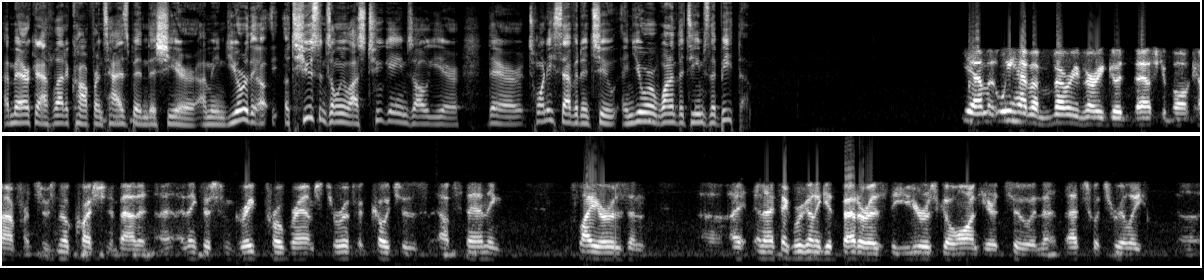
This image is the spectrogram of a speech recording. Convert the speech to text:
American Athletic Conference has been this year. I mean, you're the Houston's only lost two games all year. They're 27 and two, and you were one of the teams that beat them. Yeah, we have a very, very good basketball conference. There's no question about it. I, think there's some great programs, terrific coaches, outstanding players, and uh, I, and I think we're going to get better as the years go on here too. And that, that's what's really uh,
